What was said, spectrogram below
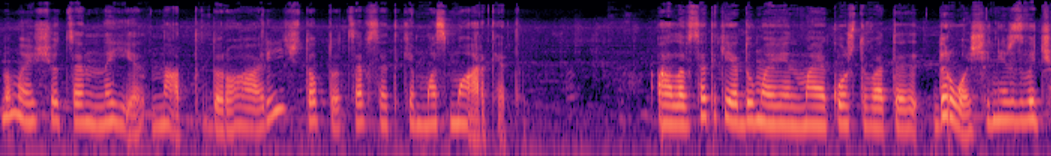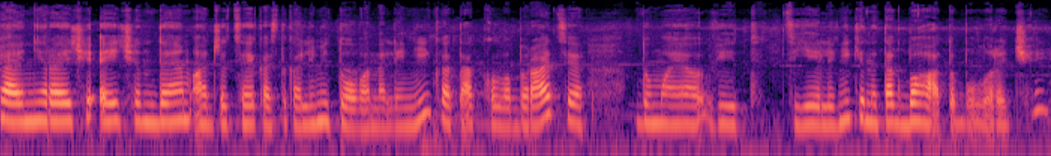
думаю, що це не є надто дорога річ, тобто це все-таки мас-маркет. Але все-таки я думаю, він має коштувати дорожче, ніж звичайні речі H&M, адже це якась така лімітована лінійка, так, колаборація. Думаю, від цієї лінійки не так багато було речей.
